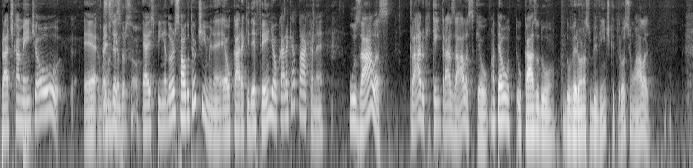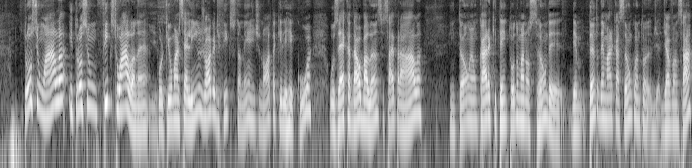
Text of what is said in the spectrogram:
praticamente é o. É, a espinha dizer, dorsal. É a espinha dorsal do teu time, né? É o cara que defende, é o cara que ataca, né? Os alas, claro que quem traz alas, que é o, até o, o caso do, do Verona Sub-20, que trouxe um ala. Trouxe um ala e trouxe um fixo ala, né? Isso. Porque o Marcelinho joga de fixo também, a gente nota que ele recua. O Zeca dá o balanço e sai pra ala. Então é um cara que tem toda uma noção de, de tanto de marcação quanto de, de, avançar.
